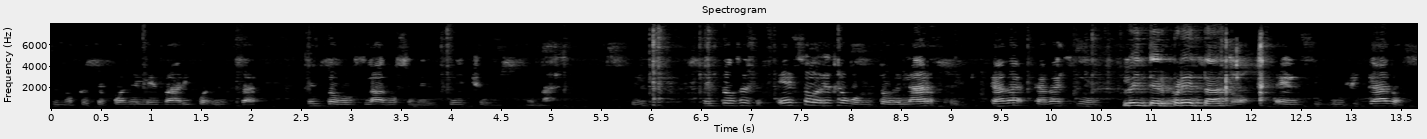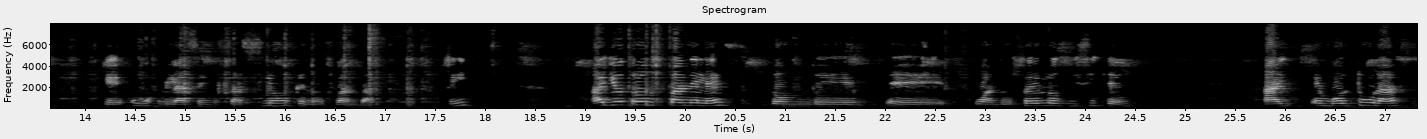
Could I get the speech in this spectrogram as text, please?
sino que se puede elevar y puede estar en todos lados, en el techo y demás. ¿Sí? Entonces, eso es lo bonito del arte, cada, cada quien lo interpreta. el significado que la sensación que nos van dando sí hay otros paneles donde eh, cuando ustedes los visiten hay envolturas.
